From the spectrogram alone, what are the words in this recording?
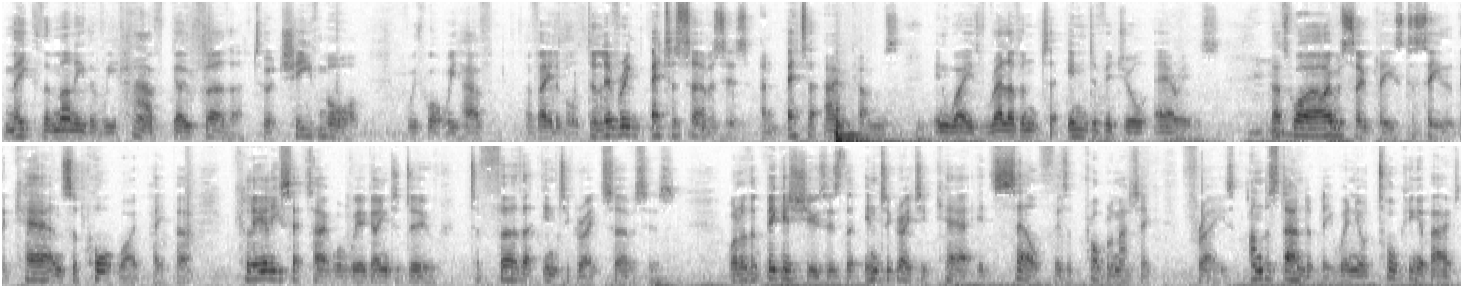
make the money that we have go further, to achieve more with what we have available, delivering better services and better outcomes in ways relevant to individual areas. That's why I was so pleased to see that the Care and Support White Paper clearly sets out what we are going to do to further integrate services. One of the big issues is that integrated care itself is a problematic phrase. Understandably, when you're talking about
